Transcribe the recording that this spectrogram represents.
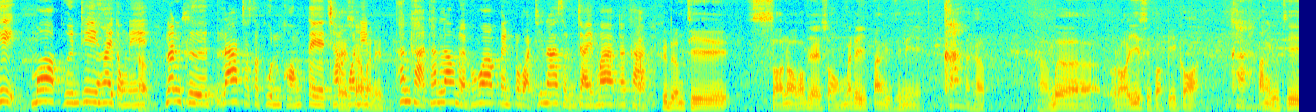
ที่มอบพื้นที่ให้ตรงนี้ ครับนั่นคือราชสกุลของเตชะวณิชเตชะวณิช ท่านค่ะท่านเล่าหน่อยเพราะว่าเป็นประวัติที่น่าสนใจมากนะคะคือเดิมทีสอนอพระพยายสองไม่ได้ตั้งอยู่ที่นี่ค่ะนะครับอ่าเมื่อ 120กว่าปีก่อน ค่ะตั้งอยู่ที่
